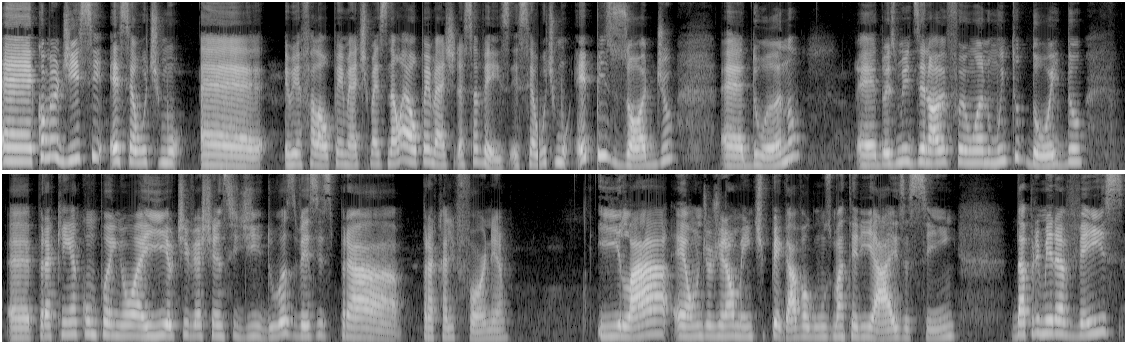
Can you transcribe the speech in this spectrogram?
É, como eu disse, esse é o último. É, eu ia falar Open Match, mas não é Open Match dessa vez. Esse é o último episódio é, do ano. 2019 é, foi um ano muito doido. É, para quem acompanhou aí, eu tive a chance de ir duas vezes pra, pra Califórnia. E lá é onde eu geralmente pegava alguns materiais, assim. Da primeira vez,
